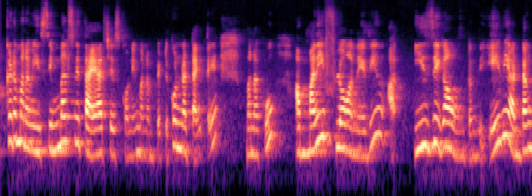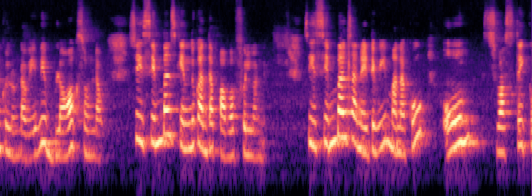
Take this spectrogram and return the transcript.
అక్కడ మనం ఈ సింబల్స్ని తయారు చేసుకొని మనం పెట్టుకున్నట్టయితే మనకు ఆ మనీ ఫ్లో అనేది ఈజీగా ఉంటుంది. ఏవి అడ్డంకులు ఉండవు ఏవి బ్లాక్స్ ఉండవు. సో ఈ సింబల్స్కి ఎందుకు అంత పవర్ఫుల్ అండి? సో ఈ సింబల్స్ అనేటివి మనకు ఓం స్వస్తిక్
